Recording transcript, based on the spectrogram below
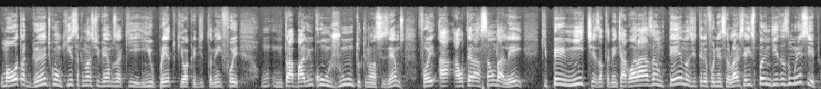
Uma outra grande conquista que nós tivemos aqui em Rio Preto, que eu acredito também que foi um, um trabalho em conjunto que nós fizemos foi a alteração da lei que permite exatamente agora as antenas de telefonia celular serem expandidas no município.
